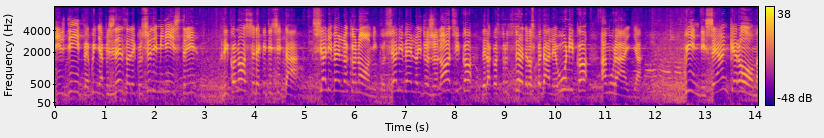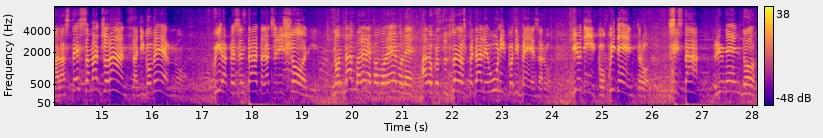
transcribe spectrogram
il DIP, quindi la Presidenza del Consiglio dei Ministri, riconosce le criticità sia a livello economico sia a livello idrogeologico della costruzione dell'ospedale unico a Muraglia. Quindi se anche Roma, la stessa maggioranza di governo qui rappresentata da Ceriscioli non dà parere favorevole alla costruzione dell'ospedale unico di Pesaro, io dico qui dentro si sta riunendo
